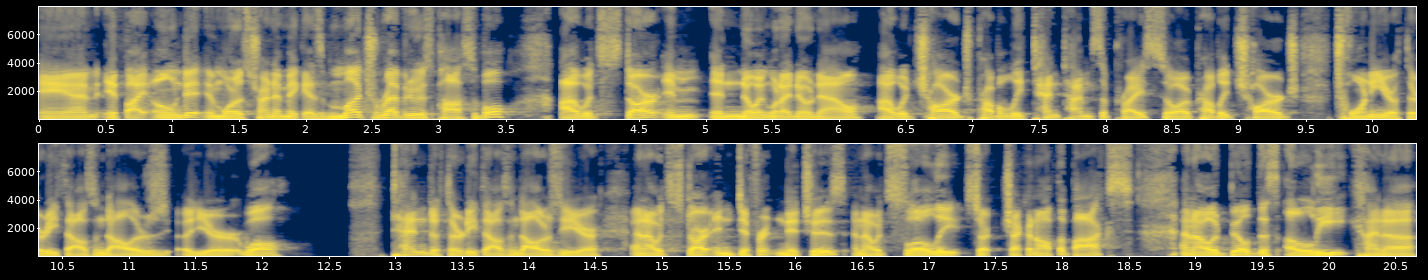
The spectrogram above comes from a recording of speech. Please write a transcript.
And if I owned it and was trying to make as much revenue as possible, I would start in, in knowing what I know now, I would charge probably 10 times the price. So I'd probably charge 20 or $30,000 a year. Well, ten to thirty thousand dollars a year, and I would start in different niches, and I would slowly start checking off the box, and I would build this elite kind of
